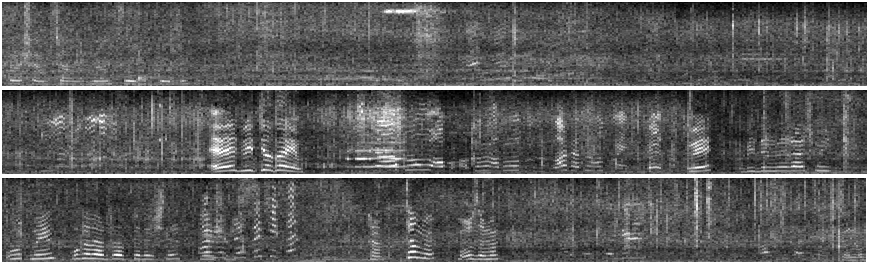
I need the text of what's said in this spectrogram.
Arkadaşlar bir tane yanıtsızlık gördüm. Evet videodayım. Kanala abone olmayı, like atmayı unutmayın. Ve bildirimleri açmayı unutmayın. Bu kadardı arkadaşlar. Anne Görüşürüz. Ha, tamam o zaman. Arkadaşlar. Arkadaşlar Tamam.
